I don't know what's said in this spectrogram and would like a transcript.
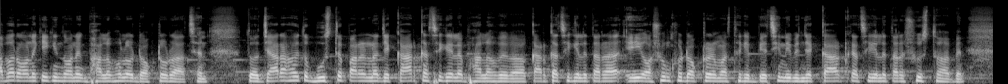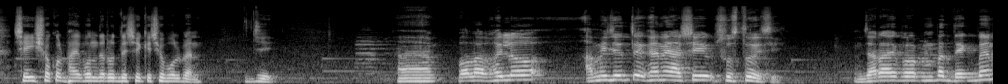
আবার অনেকে কিন্তু অনেক ভালো ভালো ডক্টরও আছেন। তো যারা হয়তো বুঝতে পারেন না যে কার কাছে গেলে ভালো হবে বা কার কাছে গেলে তারা এই অসংখ্য ডক্টরের মাঝ থেকে বেছে নেবেন যে কার কাছে গেলে তারা সুস্থ হবেন। সেই সকল ভাই বোনদের উদ্দেশ্যে কিছু বলবেন? জি। হ্যাঁ বলার হইল, আমি যেহেতু এখানে আসি, সুস্থ হয়েছি। যারা এই প্রোগ্রামটা দেখবেন,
